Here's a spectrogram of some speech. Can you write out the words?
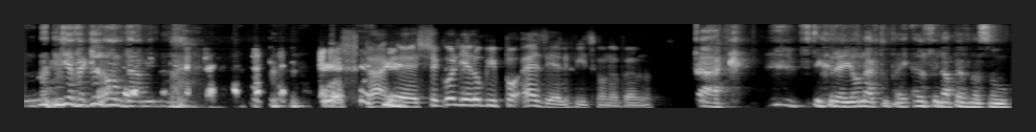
No, nie wygląda mi na... Tak, e, szczególnie lubi poezję elficką na pewno. Tak, w tych rejonach tutaj elfy na pewno są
